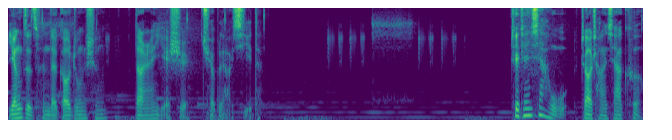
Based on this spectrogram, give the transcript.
迎子村的高中生当然也是缺不了席的。这天下午照常下课，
